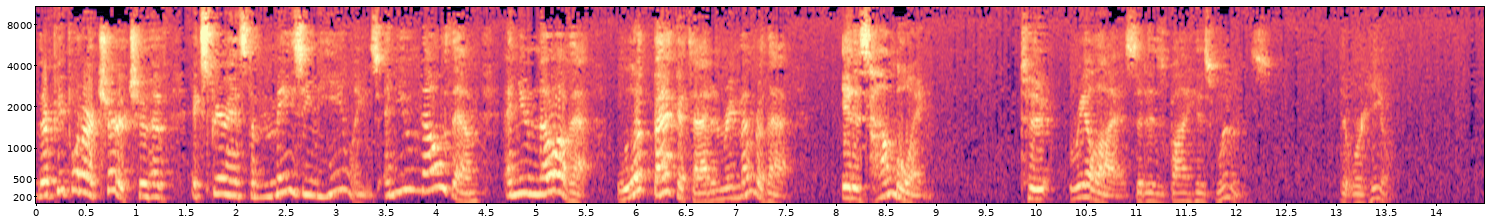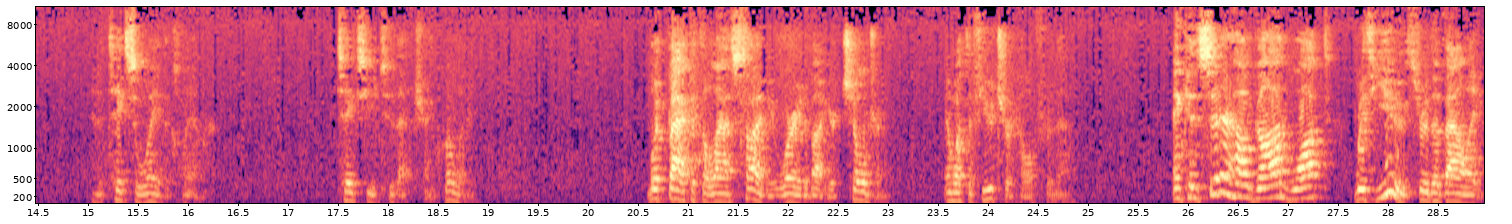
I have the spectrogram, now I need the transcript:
There are people in our church who have experienced amazing healings, and you know them, and you know of that. Look back at that and remember that. It is humbling to realize that it is by his wounds that we're healed. And it takes away the clamor. It takes you to that tranquility. Look back at the last time you worried about your children and what the future held for them. And consider how God walked with you through the valley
